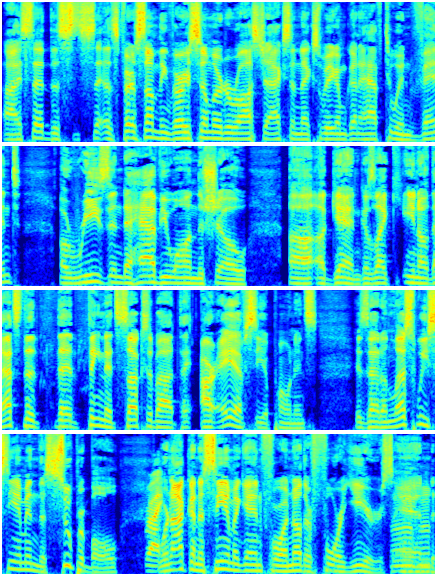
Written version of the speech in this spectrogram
I said this something very similar to Ross Jackson next week. I'm going to have to invent a reason to have you on the show uh, again because, like, you know, that's the the thing that sucks about the, our AFC opponents is that unless we see him in the Super Bowl, right. we're not going to see him again for another four years. Mm-hmm. And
